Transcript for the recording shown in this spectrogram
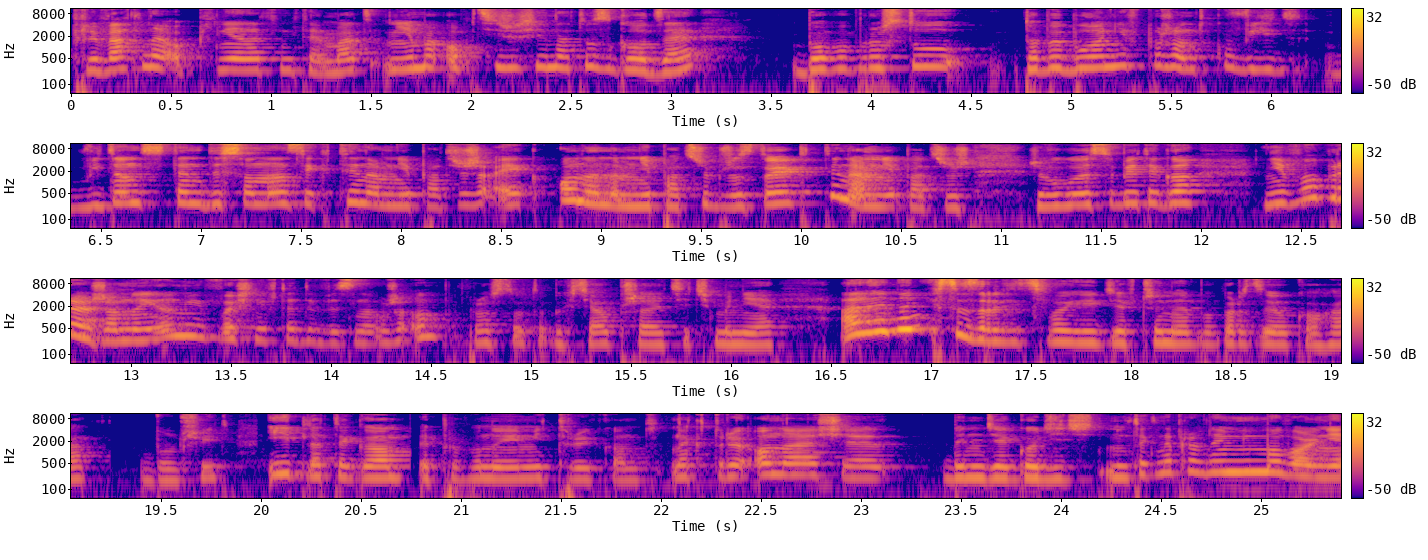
prywatna opinia na ten temat, nie ma opcji, że się na to zgodzę, bo po prostu to by było nie w porządku, widząc ten dysonans, jak ty na mnie patrzysz, a jak ona na mnie patrzy, przez to, jak ty na mnie patrzysz, że w ogóle sobie tego nie wyobrażam. No i on mi właśnie wtedy wyznał, że on po prostu to by chciał przelecieć mnie, ale no nie chce zdradzić swojej dziewczyny, bo bardzo ją kocha. Bullshit. I dlatego proponuje mi trójkąt, na który ona się będzie godzić, no tak naprawdę mimowolnie.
